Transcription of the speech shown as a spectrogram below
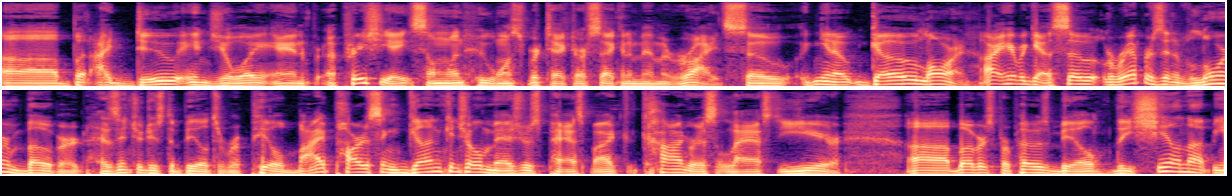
Uh, but I do enjoy and appreciate someone who wants to protect our Second Amendment rights. So, you know, go Lauren. All right, here we go. So Representative Lauren Boebert has introduced a bill to repeal bipartisan gun control measures passed by Congress last year. Uh, proposed bill, the Shall Not Be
